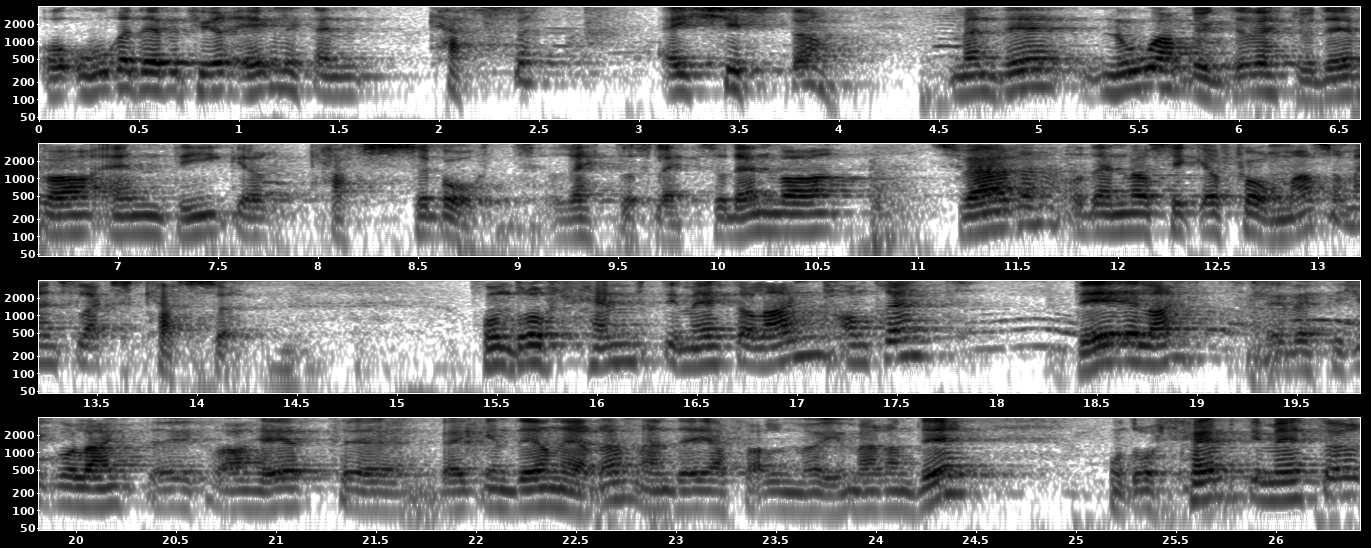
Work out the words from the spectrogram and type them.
Og ordet det betyr egentlig en kasse, ei kiste. Men det Noah bygde, vet du, det var en diger kassebåt, rett og slett. Så den var svær, og den var sikkert forma som en slags kasse. 150 meter lang omtrent. Det er langt. Jeg vet ikke hvor langt det er fra her til veggen der nede, men det er iallfall mye mer enn det. 150 meter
